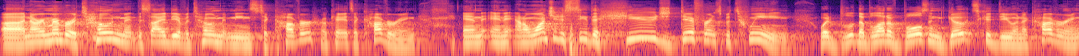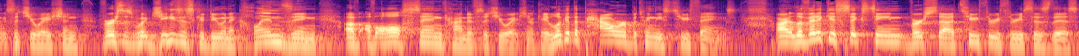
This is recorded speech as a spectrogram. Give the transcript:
Uh, now remember, atonement, this idea of atonement means to cover, okay? It's a covering. And, and, and I want you to see the huge difference between what bl- the blood of bulls and goats could do in a covering situation versus what Jesus could do in a cleansing of, of all sin kind of situation. Okay, look at the power between these two things. All right, Leviticus 16, verse uh, 2 through 3 says this.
